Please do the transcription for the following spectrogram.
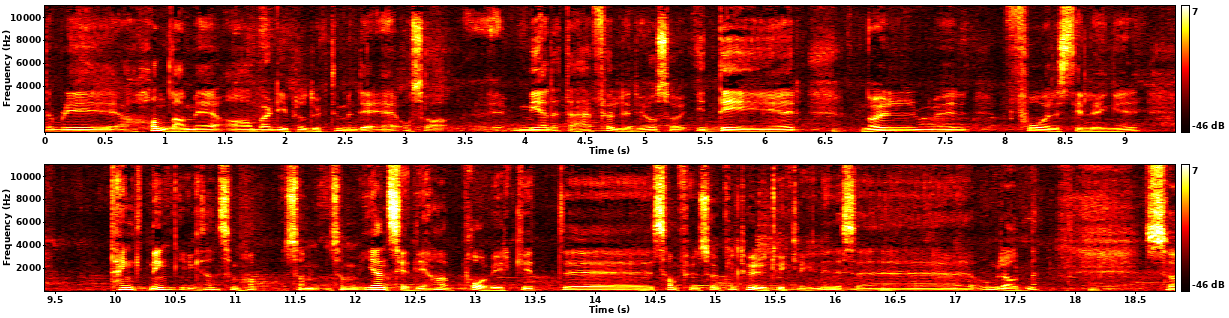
det blir handla med av verdiprodukter, men det er også med dette her følger det jo også ideer, normer, forestillinger, tenkning som, har, som, som, gjensidig har påvirket eh, samfunns- og kulturutviklingen i disse eh, områdene. Så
